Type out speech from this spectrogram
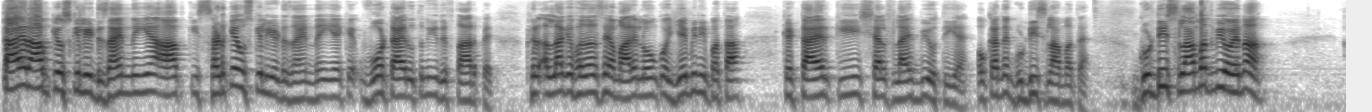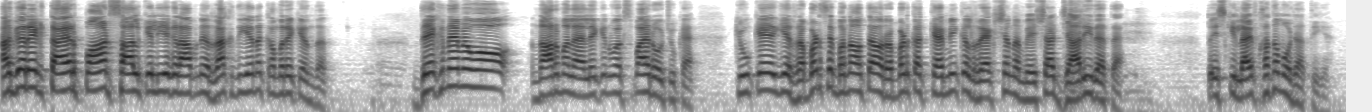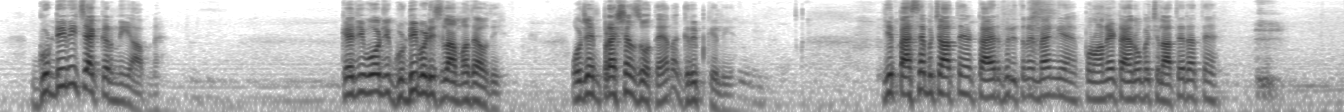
ٹائر آپ کے اس کے لیے ڈیزائن نہیں ہے۔ آپ کی سڑکیں اس کے لیے ڈیزائن نہیں ہے کہ وہ ٹائر اتنی رفتار پہ۔ پھر اللہ کے فضل سے ہمارے لوگوں کو یہ بھی نہیں پتا کہ ٹائر کی شیلف لائف بھی ہوتی ہے۔ وہ کہتے ہیں گڈی سلامت ہے۔ گڈی سلامت بھی ہوئے نا، اگر ایک ٹائر پانچ سال کے لیے اگر آپ نے رکھ دیا نا کمرے کے اندر، دیکھنے میں وہ نارمل ہے لیکن وہ ایکسپائر ہو چکا ہے۔ کیونکہ یہ ربڑ سے بنا ہوتا ہے اور ربڑ کا کیمیکل ریئیکشن ہمیشہ جاری رہتا ہے۔ تو اس کی لائف ختم ہو جاتی ہے۔ گڈی نہیں چیک کرنی ہے آپ نے۔ کہ جی وہ جی گڈی بڑی سلامت ہے وہ جی۔ جو امپریشنز ہوتے ہیں نا گرپ کے لیے۔ یہ پیسے بچاتے ہیں، ٹائر پھر اتنے مہنگے ہیں، پرانے ٹائروں پہ چلاتے رہتے ہیں۔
